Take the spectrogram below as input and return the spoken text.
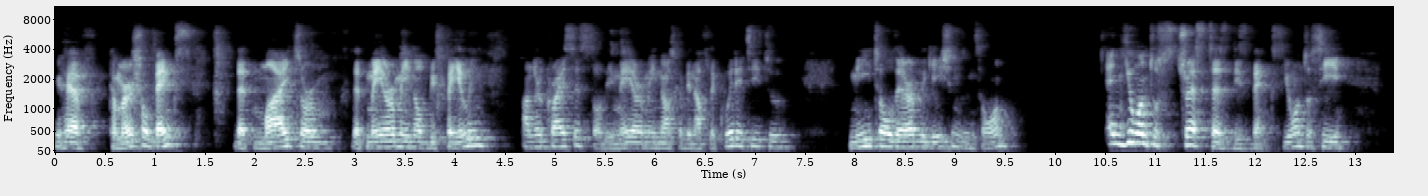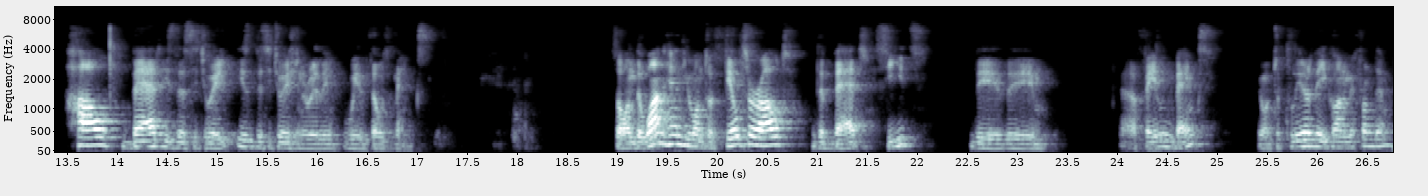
you have commercial banks that might or that may or may not be failing under crisis, so they may or may not have enough liquidity to meet all their obligations and so on. And you want to stress test these banks. You want to see how bad is the situation is the situation really with those banks. So on the one hand, you want to filter out the bad seeds, the the uh, failing banks. You want to clear the economy from them.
